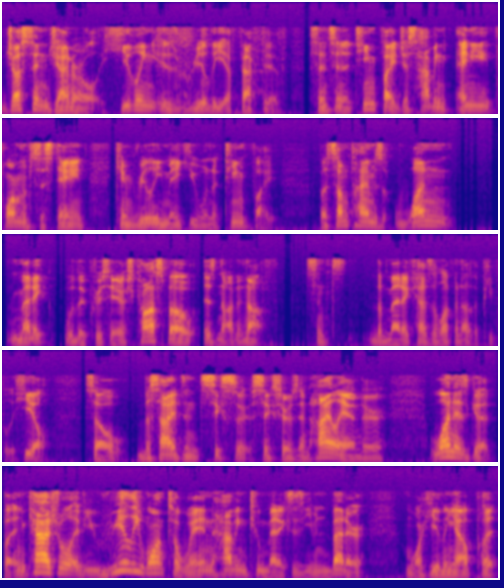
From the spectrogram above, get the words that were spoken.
Just in general, healing is really effective since in a team fight, just having any form of sustain can really make you win a team fight. But sometimes one medic with a Crusader's crossbow is not enough, since the medic has 11 other people to heal. So, besides in Sixes and Highlander, one is good. But in casual, if you really want to win, having two medics is even better. More healing output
